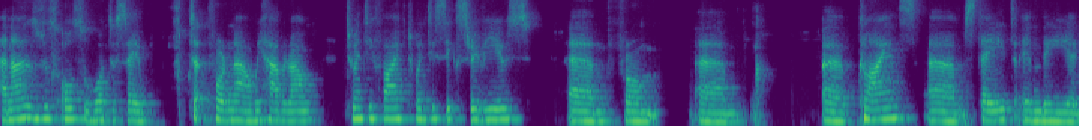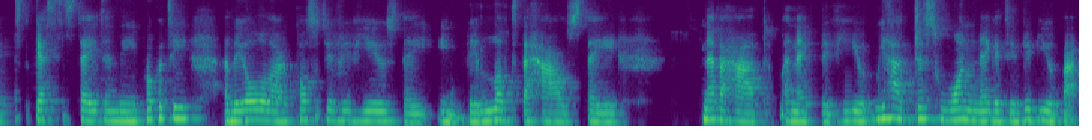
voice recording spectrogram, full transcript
And I just also want to say, for now, we have around 25, 26 reviews um, from um, uh, clients um, stayed in the uh, guests stayed in the property and they all are positive reviews. They they loved the house. They never had a negative review we had just one negative review but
